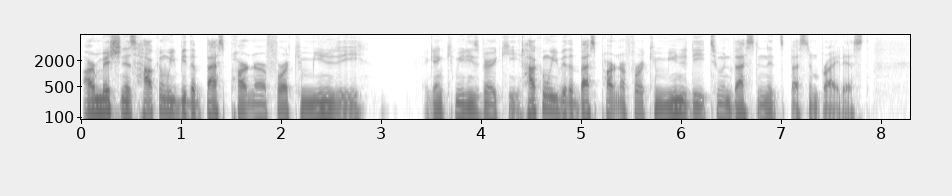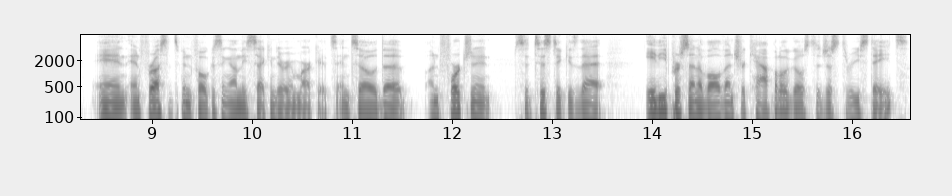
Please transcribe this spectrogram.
our mission is how can we be the best partner for a community? Again, community is very key. How can we be the best partner for a community to invest in its best and brightest? And and for us, it's been focusing on these secondary markets. And so the unfortunate statistic is that 80% of all venture capital goes to just three states:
